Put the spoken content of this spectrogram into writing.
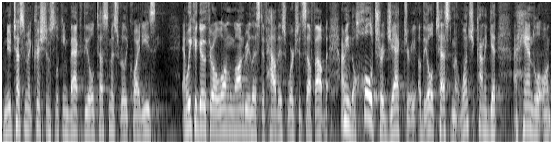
New Testament Christians looking back at the Old Testament. It's really quite easy. And we could go through a long laundry list of how this works itself out. But I mean, the whole trajectory of the Old Testament, once you kind of get a handle on,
